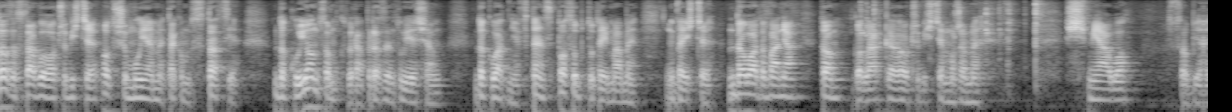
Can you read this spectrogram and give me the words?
Do zestawu oczywiście otrzymujemy taką stację dokującą, która prezentuje się dokładnie w ten sposób. Tutaj mamy wejście do ładowania. Tą golarkę oczywiście możemy śmiało sobie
